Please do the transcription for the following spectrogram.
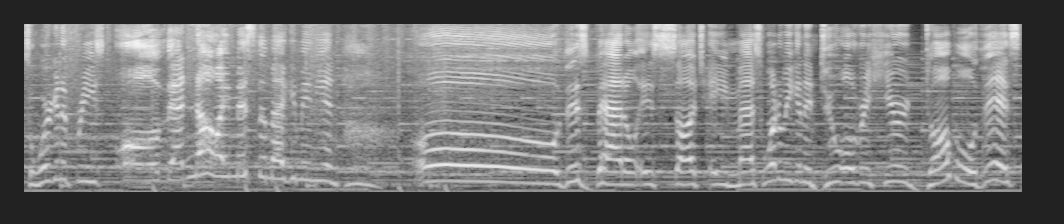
So we're going to freeze all of that. No, I missed the Mega Minion. Oh, this battle is such a mess. What are we going to do over here? Double this.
